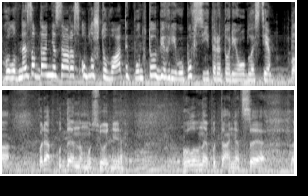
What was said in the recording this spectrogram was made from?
головне завдання зараз облаштувати пункти обігріву по всій території області. На порядку денному сьогодні головне питання це е,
